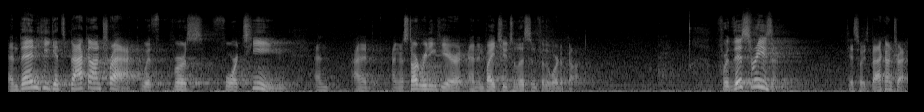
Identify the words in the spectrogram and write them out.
And then he gets back on track with verse 14. And I'm going to start reading here and invite you to listen for the word of God. For this reason, okay, so he's back on track.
